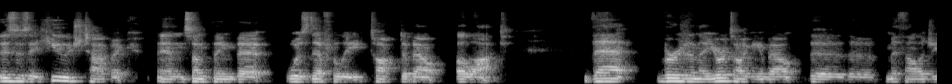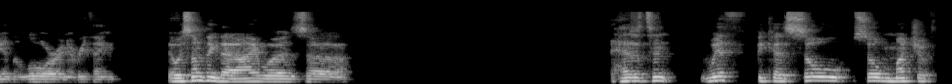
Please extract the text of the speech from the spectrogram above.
this is a huge topic and something that was definitely talked about a lot. That version that you're talking about the the mythology and the lore and everything it was something that i was uh hesitant with because so so much of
